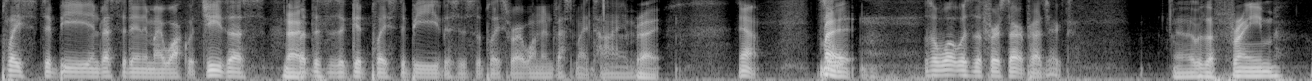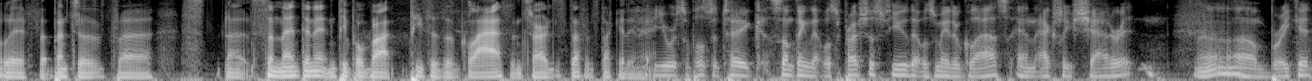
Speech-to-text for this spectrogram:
place to be invested in in my walk with Jesus. Right. But this is a good place to be. This is the place where I want to invest my time. Right. Yeah. So, right. So what was the first art project? Uh, it was a frame with a bunch of uh, s- uh, cement in it, and people brought pieces of glass and shards of stuff and stuck it in it. You were supposed to take something that was precious to you that was made of glass and actually shatter it, Oh. um, break it,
